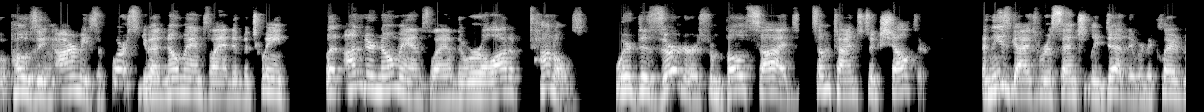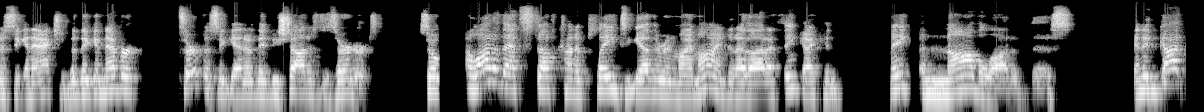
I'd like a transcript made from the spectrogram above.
opposing armies, of course, you had no man's land in between. But under no man's land, there were a lot of tunnels where deserters from both sides sometimes took shelter. And these guys were essentially dead. They were declared missing in action, but they could never surface again or they'd be shot as deserters. So a lot of that stuff kind of played together in my mind. And I thought, I think I can make a novel out of this. And it got,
